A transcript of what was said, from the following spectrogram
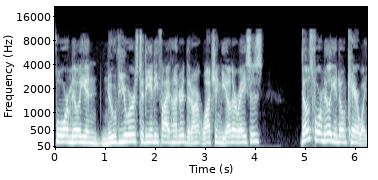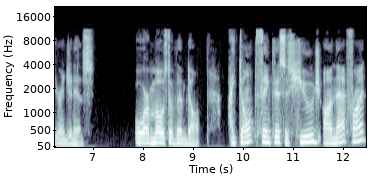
4 million new viewers to the Indy 500 that aren't watching the other races. Those 4 million don't care what your engine is, or most of them don't. I don't think this is huge on that front.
